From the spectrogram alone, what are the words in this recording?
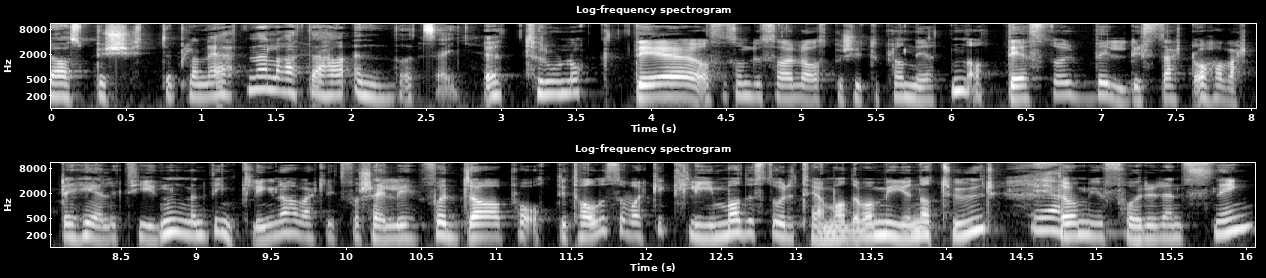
La oss beskytte planeten, eller at det har endret seg? Jeg tror nok det, altså som du sa, la oss beskytte planeten, at det står veldig sterkt og har vært det hele tiden. Men vinklingene har vært litt forskjellige. For da på 80-tallet så var ikke klima det store temaet. Det var mye natur, Ja. det var mye forurensning,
